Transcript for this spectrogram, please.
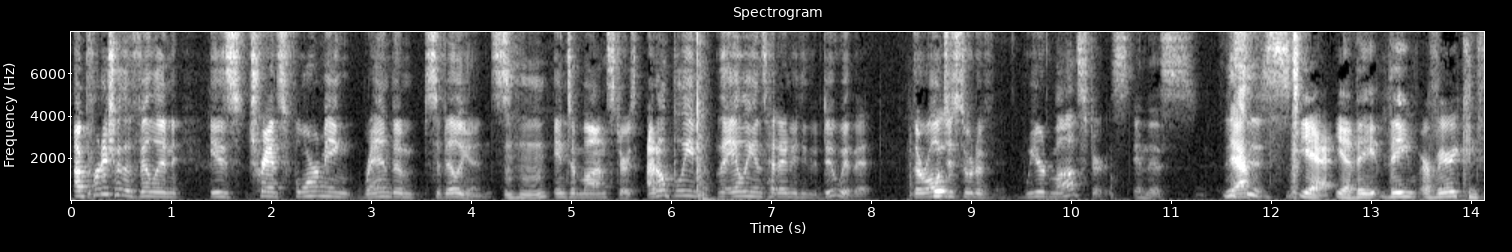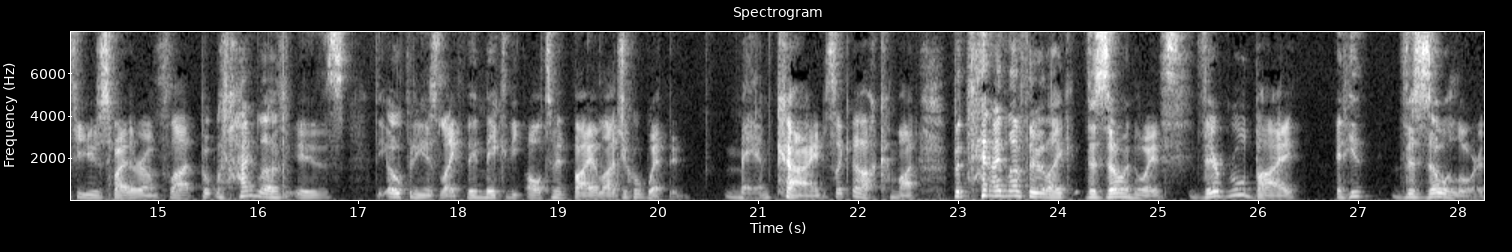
I'm pretty sure the villain is transforming random civilians Mm-hmm. into monsters. I don't believe the aliens had anything to do with it. They're all Well- just sort of weird monsters in this. This Yeah. is yeah, yeah. They they are very confused by their own plot. But what I love is the opening is like they make the ultimate biological weapon, mankind. It's like oh come on. But then I love their like the zoonoids. They're ruled by and he the Zoalord.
